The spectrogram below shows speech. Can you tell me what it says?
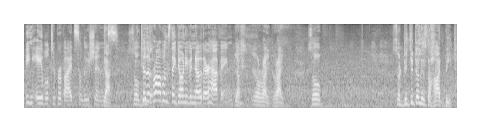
being able to provide solutions yeah. so to the, the problems they don't even know they're having? Yes, you're right, right. So, so digital is the heartbeat.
